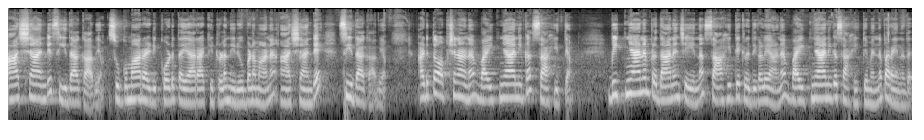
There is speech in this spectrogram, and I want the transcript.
ആശാന്റെ സീതാകാവ്യം. സുകുമാർ അഴിക്കോട് തയ്യാറാക്കിയിട്ടുള്ള നിരൂപണമാണ് ആശാന്റെ സീതാകാവ്യം. അടുത്ത ഓപ്ഷനാണ് വൈജ്ഞാനിക സാഹിത്യം. വിജ്ഞാനം പ്രദാനം ചെയ്യുന്ന സാഹിത്യ കൃതികളെയാണ് വൈജ്ഞാനിക സാഹിത്യം എന്ന് പറയുന്നത്.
